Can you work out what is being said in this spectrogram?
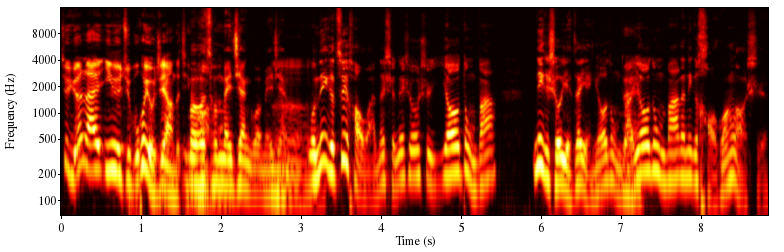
就原来音乐剧不会有这样的情况的，从没见过，没见过。嗯。我那个最好玩的是那时候是幺洞八，那个时候也在演幺洞八，对。幺洞八的那个郝光老师，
